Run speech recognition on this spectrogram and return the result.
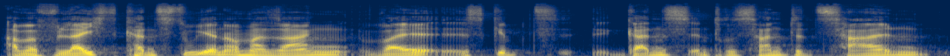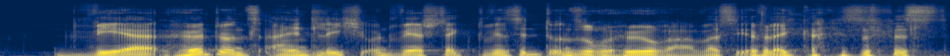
Aber vielleicht kannst du ja nochmal sagen, weil es gibt ganz interessante Zahlen. Wer hört uns eigentlich und wer steckt, wer sind unsere Hörer, was ihr vielleicht gar nicht so wisst?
